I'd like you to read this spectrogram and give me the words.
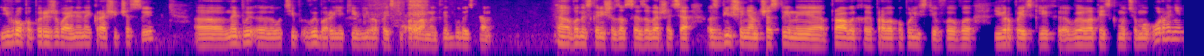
Європа переживає не найкращі часи. Найбли... ці вибори, які в європейський парламент відбудуться. Е, Вони скоріше за все завершаться збільшенням частини правих е, правопопулістів в європейських в європейському цьому органі,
